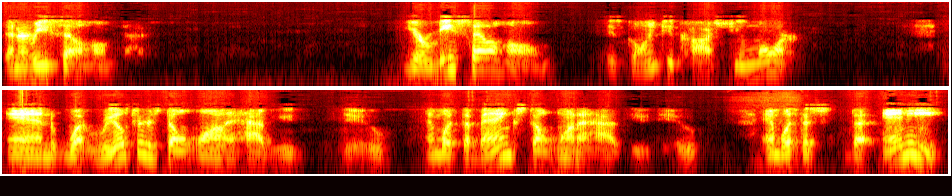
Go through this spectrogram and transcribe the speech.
than a resale home does. Your resale home is going to cost you more. And what realtors don't want to have you do, and what the banks don't want to have you do, and what the, the any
